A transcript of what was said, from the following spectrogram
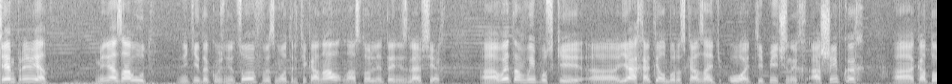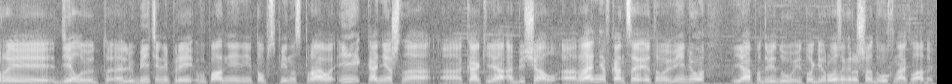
Всем привет! Меня зовут Никита Кузнецов, вы смотрите канал «Настольный теннис для всех». А, в этом выпуске а, я хотел бы рассказать о типичных ошибках, а, которые делают любители при выполнении топ-спина справа. И, конечно, как я обещал ранее, в конце этого видео я подведу итоги розыгрыша двух накладок.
